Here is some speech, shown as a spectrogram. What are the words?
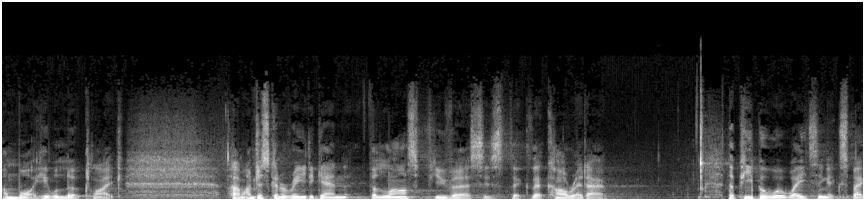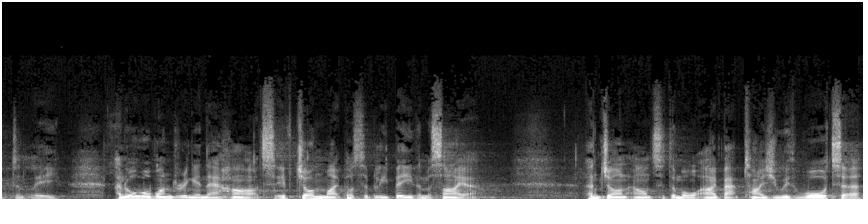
and what he will look like. Um, I'm just going to read again the last few verses that, that Carl read out. The people were waiting expectantly, and all were wondering in their hearts if John might possibly be the Messiah. And John answered them all I baptize you with water,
